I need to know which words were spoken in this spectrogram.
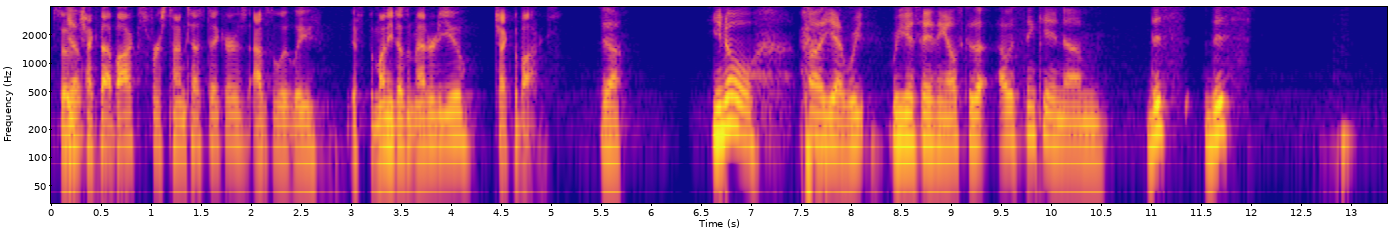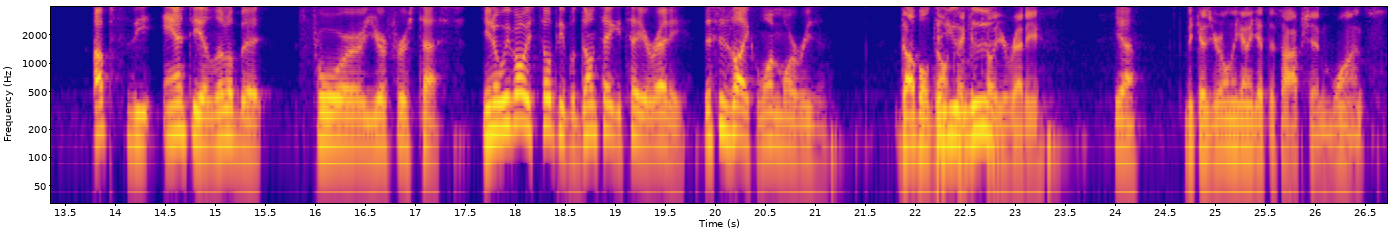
so Yep. check that box first time test takers absolutely if the money doesn't matter to you check the box Yeah. You know, uh, yeah, were, were you going to say anything else? Because I, I was thinking um, this this ups the ante a little bit for your first test. You know, we've always told people don't take it till you're ready. This is like one more reason. double don't take it till you're ready Yeah. because you're only going to get this option once.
